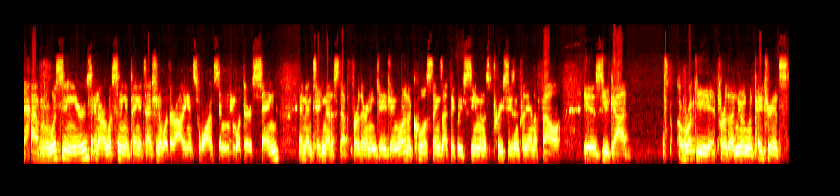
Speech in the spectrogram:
have listening ears and are listening and paying attention to what their audience wants and, and, what they're saying, and then taking that a step further and engaging. One of the coolest things I think we've seen in this preseason for the NFL is you've got a rookie for the New England Patriots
